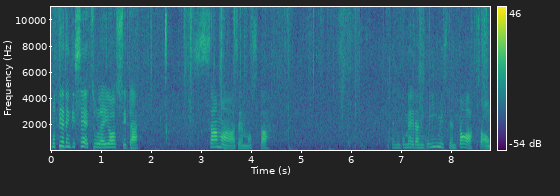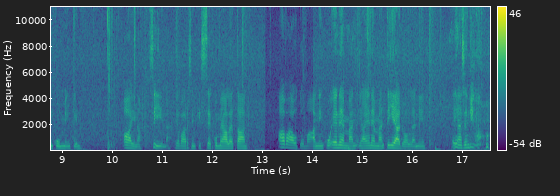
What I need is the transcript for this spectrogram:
Mutta tietenkin se, että sulle ei ole sitä samaa semmoista, se niinku meidän niinku ihmisten taakka on kumminkin aina siinä. Ja varsinkin se, kun me aletaan avautumaan niinku enemmän ja enemmän tiedolle, niin eihän se, niinku,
